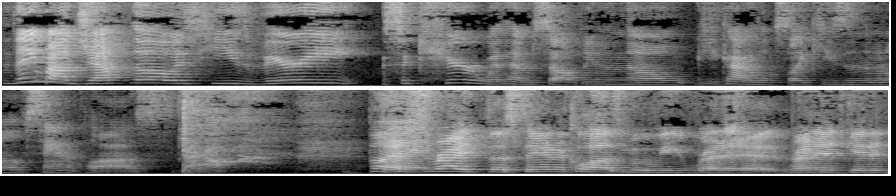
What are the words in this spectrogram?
The thing about Jeff, though, is he's very secure with himself, even though he kind of looks like he's in the middle of Santa Claus. But That's right. The Santa Claus movie. Rent it, uh, rent it, get it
